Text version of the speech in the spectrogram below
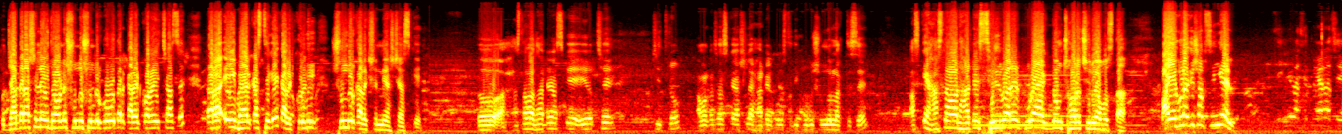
তো যাদের আসলে এই ধরনের সুন্দর সুন্দর কবুতর কালেক্ট করার ইচ্ছা আছে তারা এই ভাইয়ের কাছ থেকে কালেক্ট করবি সুন্দর কালেকশন নিয়ে আসছে আজকে। তো হাসনাবাদ হাটের আজকে এই হচ্ছে চিত্র। আমার কাছে আজকে আসলে হাটের পরিস্থিতি খুবই সুন্দর লাগতেছে। আজকে হাসনাবাদ হাটে সিলভারের পুরো একদম ছড়াছড়ি অবস্থা। ভাই এগুলা কি সব সিঙ্গেল সিঙ্গেল আছে পেয়ার আছে।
